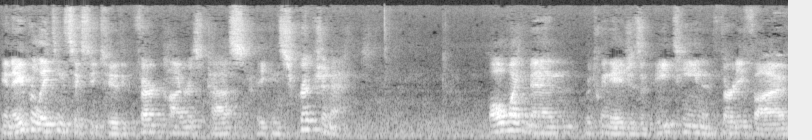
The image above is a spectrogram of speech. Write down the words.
In April 1862, the Confederate Congress passed a conscription act. All white men between the ages of 18 and 35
